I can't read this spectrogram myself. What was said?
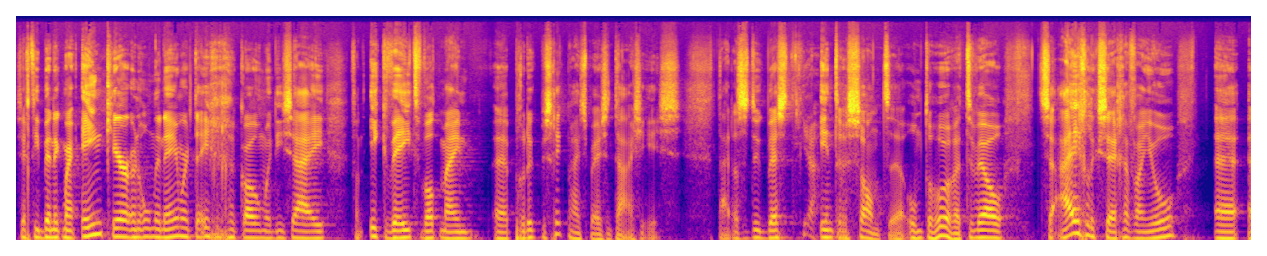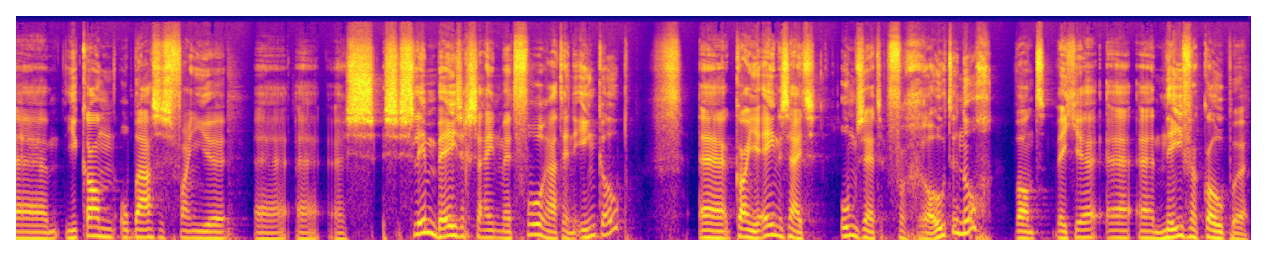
zegt hij, ben ik maar één keer een ondernemer tegengekomen die zei van ik weet wat mijn eh, productbeschikbaarheidspercentage is. Nou, dat is natuurlijk best Ja. interessant eh, om te horen. Terwijl ze eigenlijk zeggen van joh, eh, ehm, je kan op basis van je slim bezig zijn met voorraad en inkoop. Kan je enerzijds omzet vergroten nog. Want weet je, nevenkopen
